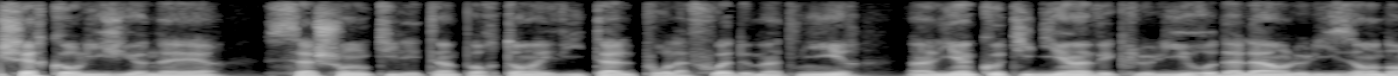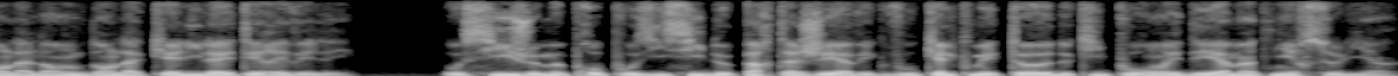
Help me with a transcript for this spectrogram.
chers corligionnaires, sachons qu'il est important et vital pour la foi de maintenir un lien quotidien avec le livre d'Allah en le lisant dans la langue dans laquelle il a été révélé. Aussi je me propose ici de partager avec vous quelques méthodes qui pourront aider à maintenir ce lien.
